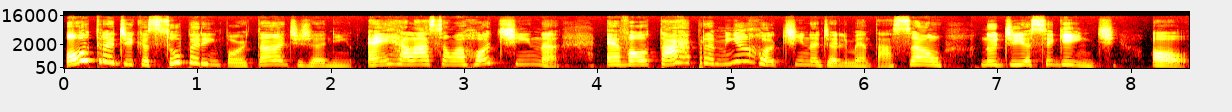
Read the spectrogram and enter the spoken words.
Outra dica super importante, Janinho, é em relação à rotina. É voltar para minha rotina de alimentação no dia seguinte. Ó,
